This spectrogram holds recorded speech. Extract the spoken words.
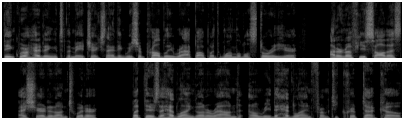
think we're heading into the Matrix, and I think we should probably wrap up with one little story here. I don't know if you saw this, I shared it on Twitter, but there's a headline going around. I'll read the headline from decrypt.co.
